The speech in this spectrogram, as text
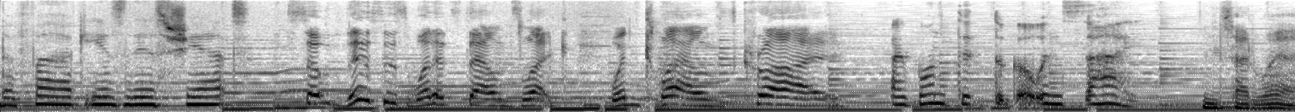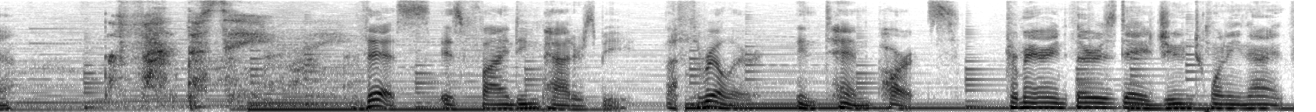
The fuck is this shit? So, this is what it sounds like when clowns cry. I wanted to go inside. Inside where? The fantasy. This is Finding Pattersby, a thriller in 10 parts. Premiering Thursday, June 29th.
